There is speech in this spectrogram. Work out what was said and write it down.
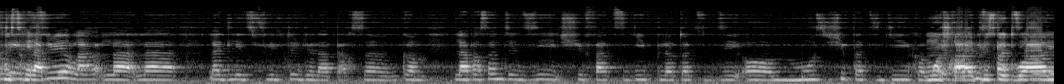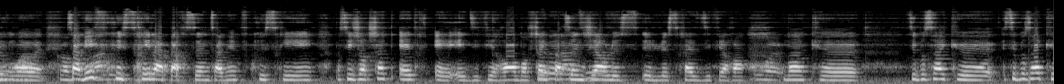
frustrer la... La, la, la, la, les difficultés de la personne. Comme la personne te dit, je suis fatiguée, puis là, toi, tu te dis, oh, moi aussi, je suis fatiguée. Comme, moi, je travaille plus que toi. ouais, ouais. ça vient frustrer la personne, ça vient frustrer. Parce que, genre, chaque être est, est différent, donc chaque personne gère le, le stress différent. Donc, euh, c'est pour ça que, c'est pour ça que,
